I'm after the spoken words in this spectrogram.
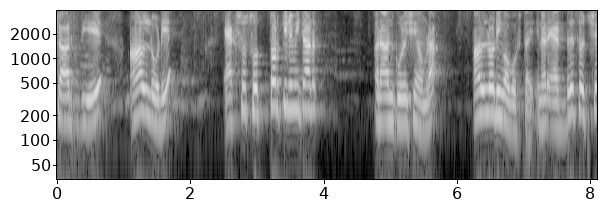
চার্জ দিয়ে আনলোডে একশো সত্তর কিলোমিটার রান করেছি আমরা আনলোডিং অবস্থায়। এনার অ্যাড্রেস হচ্ছে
